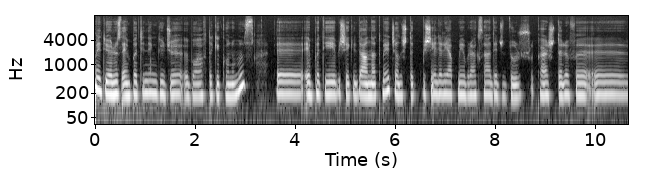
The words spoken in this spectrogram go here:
devam ediyoruz empatinin gücü e, bu haftaki konumuz. Ee, empatiyi bir şekilde anlatmaya çalıştık. Bir şeyleri yapmaya bırak sadece dur. Karşı tarafı e,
